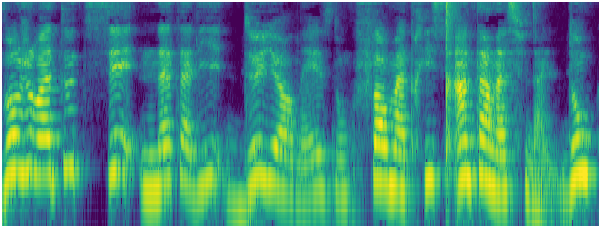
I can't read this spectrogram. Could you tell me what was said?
Bonjour à toutes, c'est Nathalie de Yornaise, donc formatrice internationale. Donc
